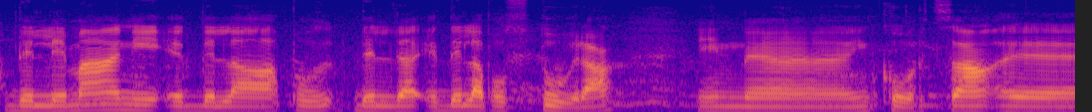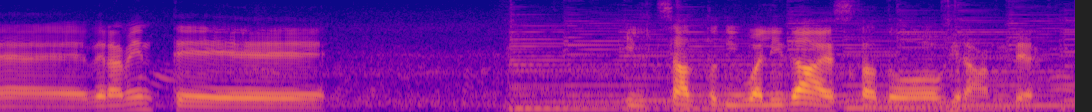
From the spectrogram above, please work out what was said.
delle mani e della, del, e della postura in, in corsa, eh, veramente il salto di qualità è stato grande.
